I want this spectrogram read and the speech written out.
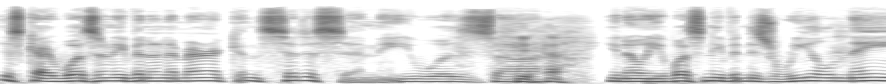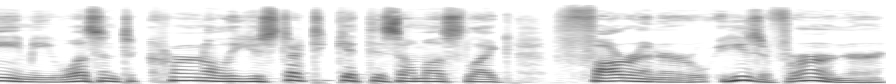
this guy wasn't even an American citizen. He was, uh, yeah. you know, he wasn't even his real name. He wasn't a colonel. You start to get this almost like foreigner. He's a foreigner,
